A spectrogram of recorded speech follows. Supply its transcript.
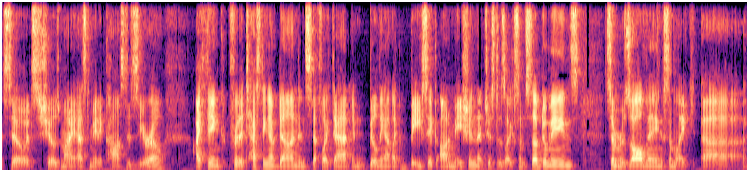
so it shows my estimated cost is zero. I think for the testing I've done and stuff like that, and building out like basic automation that just does like some subdomains, some resolving, some like uh,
